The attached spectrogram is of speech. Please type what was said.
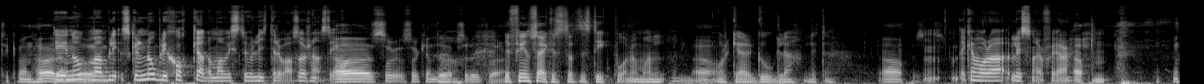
tycker man hör Det är ändå. nog, man bli, skulle nog bli chockad om man visste hur lite det var. Så känns det. Ja, så, så kan det Ja. absolut vara. Det finns säkert statistik på det om man Ja. orkar googla lite. Ja, precis. Mm, Det kan våra lyssnare få göra. Ja.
